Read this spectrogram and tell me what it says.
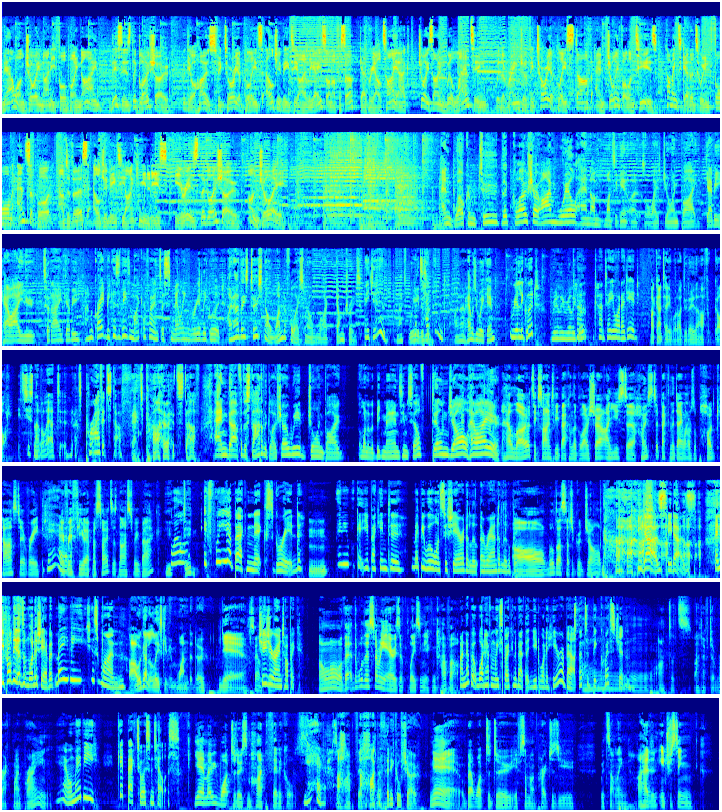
Now on Joy 94.9, this is The GLLO Show with your hosts, Victoria Police LGBTI Liaison Officer Gabrielle Tyack, Joy's own Will Lanting, with a range of Victoria Police staff and Joy volunteers coming together to inform and support our diverse LGBTI communities. Here is The GLLO Show on Joy. And welcome to the GLLO Show. I'm Will, and I'm once again, as always, joined by Gabby. How are you today, Gabby? I'm great because these microphones are smelling really good. I know these do smell wonderful. They smell like gum trees. They do. And That's weird, What's isn't happened? it? I know. How was your weekend? Really good. Really, really Can't, good. can't tell you what I did. I can't tell you what I did either. I forgot. It's just not allowed to. It's private stuff. It's private stuff. And uh, for the start of the GLLO Show, we're joined by one of the big mans himself, Dylan Joel. How are you? Hello, it's exciting to be back on the GLLO Show. I used to host it back in the day when it was a podcast every Yeah. every few episodes. It's nice to be back. You well, did. if we are back next grid, mm-hmm. maybe we'll get you back into. Maybe Will wants to share it a little around a little bit. Oh, Will does such a good job. He does. He does. And he probably doesn't want to share, but maybe just one. Oh, we've got to at least give him one to do. yeah, Choose good. your own topic. Oh, that, well, there's so many areas of policing you can cover. I know, but what haven't we spoken about that you'd want to hear about? That's a big question. Oh, I'd, it's- I'd have to rack my brain. Yeah, well, maybe get back to us and tell us. Yeah, maybe what to do. Some hypotheticals. Yeah. Some A hypotheticals. hypothetical show. Yeah, about what to do if someone approaches you with something. I had an interesting,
